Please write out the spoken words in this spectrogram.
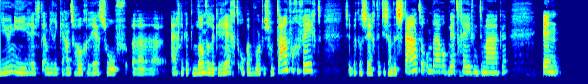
juni heeft het Amerikaanse Hoge Rechtshof uh, eigenlijk het landelijk recht op abortus van tafel geveegd. Ze hebben gezegd het is aan de staten om daarop wetgeving te maken. En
